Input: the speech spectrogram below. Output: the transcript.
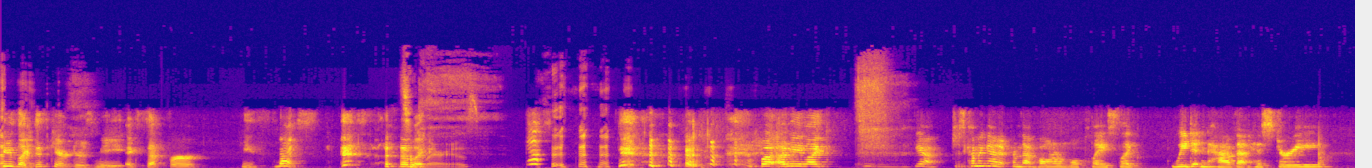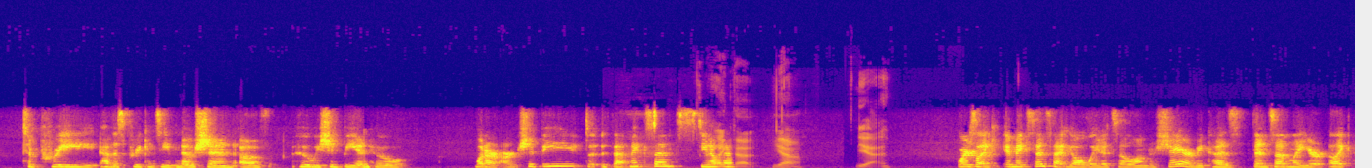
he was like, this character is me, except for he's nice. It's I'm like, hilarious. but I mean, like, yeah, just coming at it from that vulnerable place, like we didn't have that history to pre have this preconceived notion of who we should be and who what our art should be. D- If that makes mm. sense, you know I what like I'm that. Yeah. Yeah. Whereas, like, it makes sense that y'all waited so long to share because then suddenly you're like,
